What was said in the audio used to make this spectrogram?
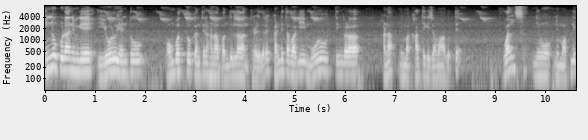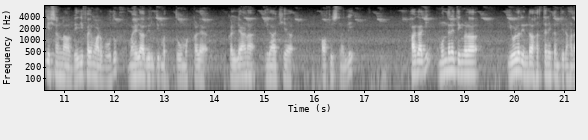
ಇನ್ನೂ ಕೂಡ ನಿಮಗೆ ಏಳು ಎಂಟು ಒಂಬತ್ತು ಕಂತಿನ ಹಣ ಬಂದಿಲ್ಲ ಅಂತ ಹೇಳಿದರೆ ಖಂಡಿತವಾಗಿ ಮೂರು ತಿಂಗಳ ಹಣ ನಿಮ್ಮ ಖಾತೆಗೆ ಜಮಾ ಆಗುತ್ತೆ. ಒನ್ಸ್ ನೀವು ನಿಮ್ಮ ಅಪ್ಲಿಕೇಶನ್ನ ವೆರಿಫೈ ಮಾಡಬಹುದು ಮಹಿಳಾ ಅಭಿವೃದ್ಧಿ ಮತ್ತು ಮಕ್ಕಳ ಕಲ್ಯಾಣ ಇಲಾಖೆಯ ಆಫೀಸ್ನಲ್ಲಿ. ಹಾಗಾಗಿ ಮುಂದಿನ ತಿಂಗಳ ಏಳರಿಂದ ಹತ್ತನೇ ಕಂತಿನ ಹಣ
